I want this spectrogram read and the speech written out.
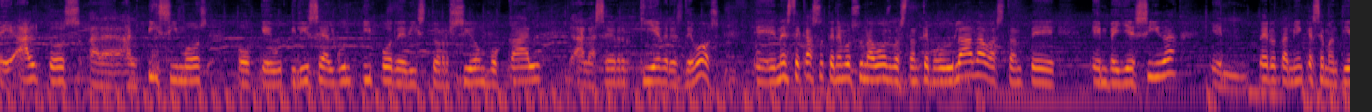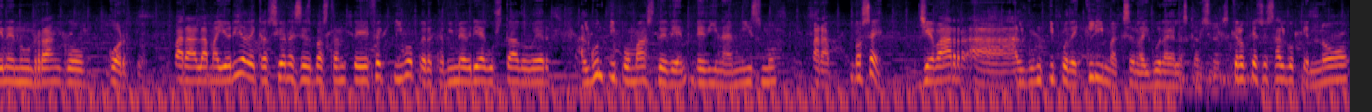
eh, altos, altísimos o que utilice algún tipo de distorsión vocal al hacer quiebres de voz. Eh, en este caso tenemos una voz bastante modulada, bastante embellecida, em, pero también que se mantiene en un rango corto. Para la mayoría de canciones es bastante efectivo, pero que a mí me habría gustado ver algún tipo más de, de dinamismo para, no sé, llevar a algún tipo de clímax en alguna de las canciones. Creo que eso es algo que no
